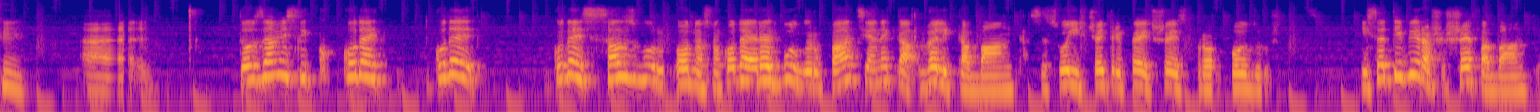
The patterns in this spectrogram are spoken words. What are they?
Hm. E, to zamisli ko da je, ko da je kod je Salzburg, odnosno kod je Red Bull grupacija neka velika banka sa svojih 4, 5, 6 podružnica. I sad ti biraš šefa banke,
